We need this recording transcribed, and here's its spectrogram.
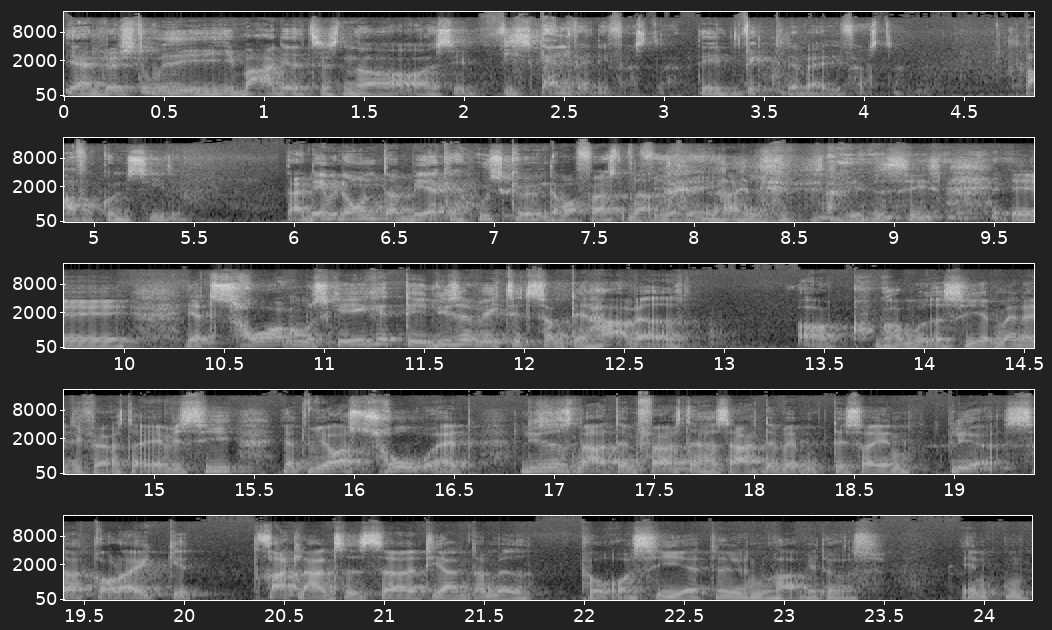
jeg har lyst ud i, i markedet til sådan at, at sige, vi skal være de første. Det er vigtigt at være de første. Bare for at kunne sige det. Der er nemlig nogen, der mere kan huske, hvem der var først med 4G. Nej, lige, lige præcis. Øh, jeg tror måske ikke, det er lige så vigtigt, som det har været at kunne komme ud og sige, at man er de første. Jeg vil sige, jeg vil også tro, at lige så snart den første har sagt, at hvem det så end bliver, så går der ikke et ret lang tid, så er de andre med på at sige, at øh, nu har vi det også. Enten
